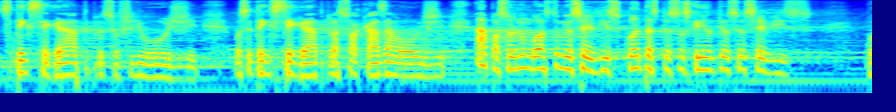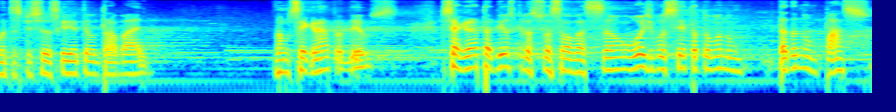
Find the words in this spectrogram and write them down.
Você tem que ser grato pelo seu filho hoje. Você tem que ser grato pela sua casa hoje. Ah, pastor, não gosto do meu serviço. Quantas pessoas queriam ter o seu serviço? Quantas pessoas queriam ter um trabalho? Vamos ser grato a Deus. Você é grato a Deus pela sua salvação. Hoje você está tomando um, está dando um passo.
